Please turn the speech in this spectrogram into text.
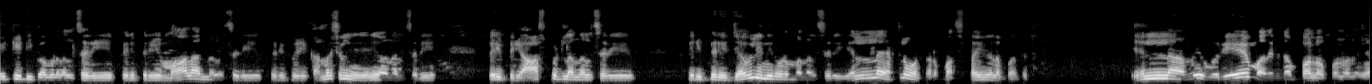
ஐடி டிபார்ட்மெண்ட் இருந்தாலும் சரி பெரிய பெரிய மாலாக இருந்தாலும் சரி பெரிய பெரிய கமர்ஷியல் ஏரியா இருந்தாலும் சரி பெரிய பெரிய ஹாஸ்பிட்டலாக இருந்தாலும் சரி பெரிய பெரிய ஜவுளி நிறுவனமாக இருந்தாலும் சரி எல்லா இடத்துலையும் ஒருத்தர் இருப்பான் ஸ்பை வேலை பார்த்துட்டு. எல்லாமே ஒரே மாதிரி தான் ஃபாலோ பண்ணணுங்க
